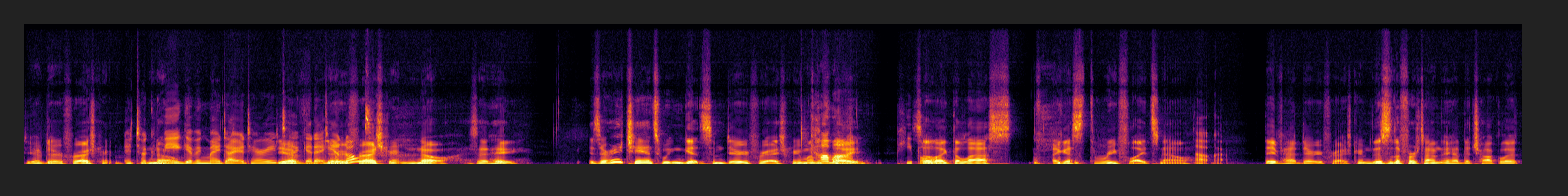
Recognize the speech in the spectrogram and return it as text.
Do you have dairy free ice cream? It took No. me giving my dietary to get it dairy handled. free ice cream? No. I said, "Hey, is there any chance we can get some dairy free ice cream on Come the flight?" on, people. So like the last, I guess three flights now, Oh, okay. they've had dairy free ice cream. This is the first time they had the chocolate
